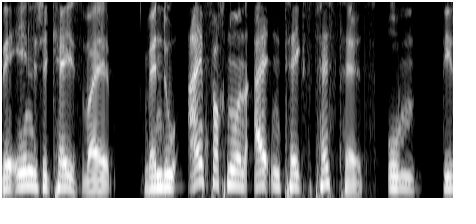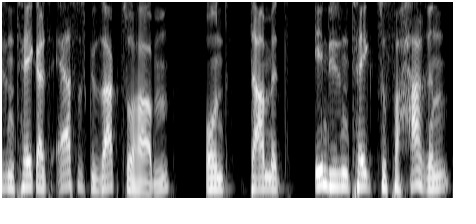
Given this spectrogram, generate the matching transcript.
der ähnliche Case, weil wenn du einfach nur an alten Takes festhältst, um diesen Take als erstes gesagt zu haben und damit in diesem Take zu verharren,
